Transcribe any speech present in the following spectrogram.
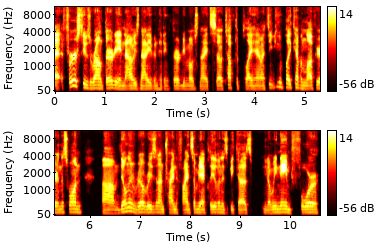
at first, he was around 30, and now he's not even hitting 30 most nights, so tough to play him. I think you can play Kevin Love here in this one. Um, the only real reason I'm trying to find somebody on Cleveland is because, you know, we named four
